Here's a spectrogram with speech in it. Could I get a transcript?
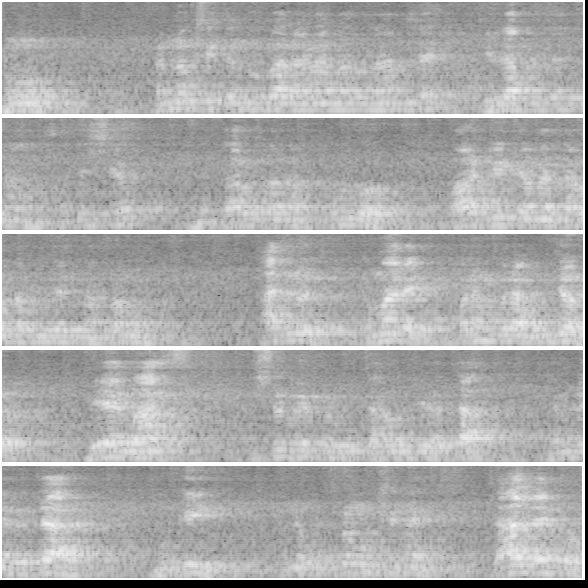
હું કનકસિંહ ચંદુભા રાણા મારું નામ છે. જિલ્લા પંચાયતના સદસ્ય અને તાલુકાના પૂર્વ પાર્ટી તેમજ તાલુકા પંચાયતના પ્રમુખ. આજરોજ અમારે પરંપરા મુજબ બે માસ ઈશ્વરભાઈ પ્રભુ ચાલુ જે હતા, એમને રજા મૂકી અને ઉપપ્રમુખશ્રીને ચાર્જ આપ્યો.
